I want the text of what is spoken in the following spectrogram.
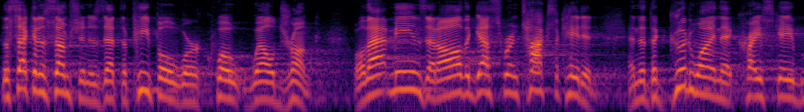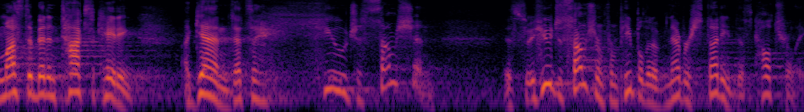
The second assumption is that the people were, quote, well drunk. Well, that means that all the guests were intoxicated and that the good wine that Christ gave must have been intoxicating. Again, that's a huge assumption. It's a huge assumption from people that have never studied this culturally.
